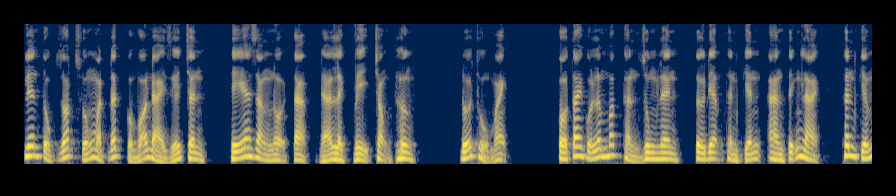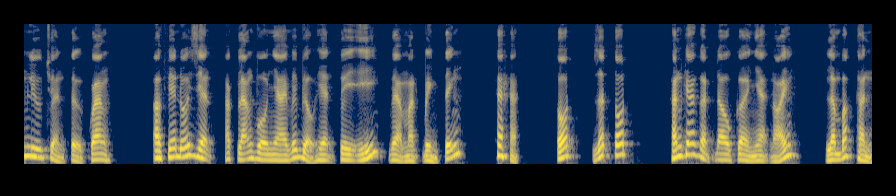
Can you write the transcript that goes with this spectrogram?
liên tục rót xuống mặt đất của võ đài dưới chân, thì e rằng nội tạng đã lệch vị trọng thương. Đối thủ mạnh. Cổ tay của Lâm Bắc Thần rung lên, từ điệm thần kiến an tĩnh lại, thân kiếm lưu chuyển tử quang. Ở phía đối diện, Hắc Lãng vô nhai với biểu hiện tùy ý, vẻ mặt bình tĩnh. tốt, rất tốt. Hắn khẽ gật đầu cười nhẹ nói, Lâm Bắc Thần,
